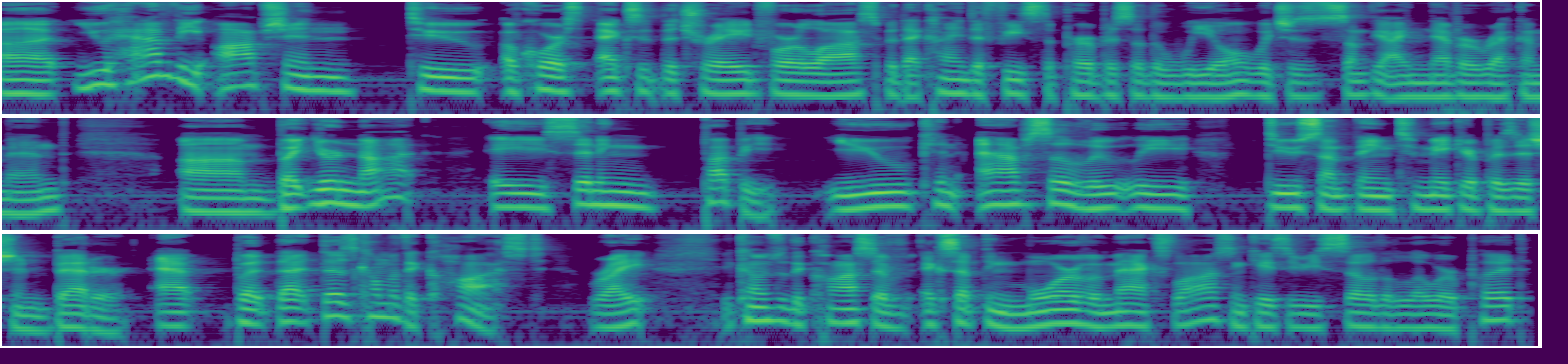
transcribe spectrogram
uh, you have the option to, of course, exit the trade for a loss, but that kind of defeats the purpose of the wheel, which is something I never recommend. Um, but you're not a sitting puppy. You can absolutely do something to make your position better. At, but that does come with a cost, right? It comes with the cost of accepting more of a max loss in case if you sell the lower put,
